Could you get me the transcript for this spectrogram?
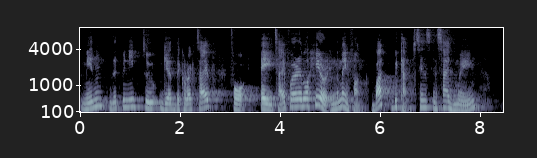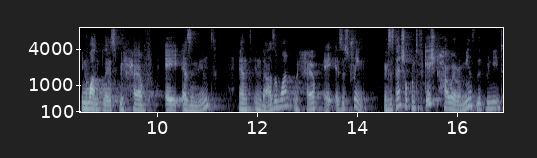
mean that we need to get the correct type for a type variable here in the main func, but we can't, since inside main, in one place we have a as an int, and in the other one we have a as a string. Existential quantification, however, means that we need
